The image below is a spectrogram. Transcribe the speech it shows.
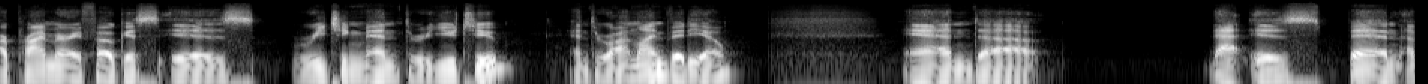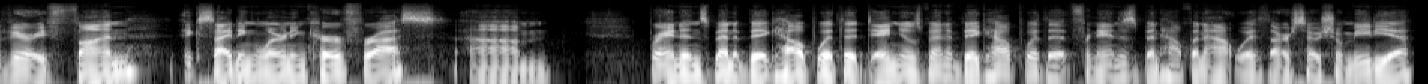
our primary focus is reaching men through YouTube and through online video. And uh, that has been a very fun, exciting learning curve for us. Um, Brandon's been a big help with it. Daniel's been a big help with it. Fernanda's been helping out with our social media.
